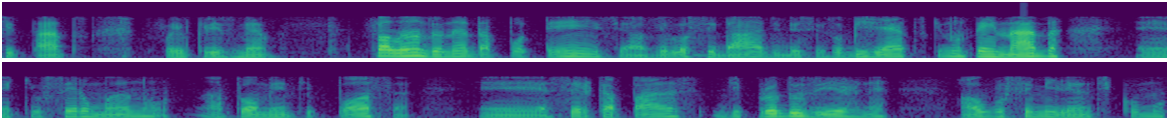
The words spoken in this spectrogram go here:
citados, foi o Chris Mel, falando né, da potência, a velocidade desses objetos que não tem nada é, que o ser humano atualmente possa é, ser capaz de produzir né, algo semelhante como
